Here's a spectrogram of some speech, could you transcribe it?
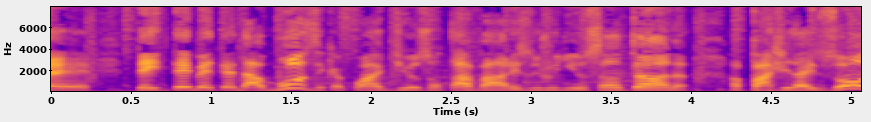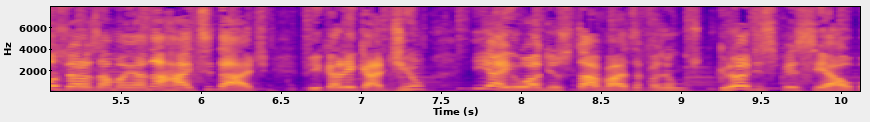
É, tem TBT da música com a Dilson Tavares e Juninho Santana, a partir das 11 horas da manhã na Rádio Cidade. Fica ligadinho e aí o Adilson Tavares vai fazer um grande especial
